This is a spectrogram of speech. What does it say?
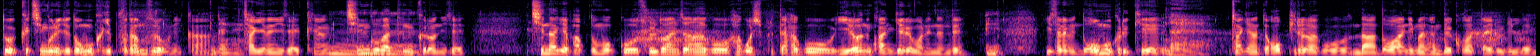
또 그 친구는 이제 너무 그게 부담스러우니까 네네. 자기는 이제 그냥 음. 친구 같은 그런 이제 친하게 밥도 먹고 술도 한잔 하고 하고 싶을 때 하고 이런 관계를 원했는데 음. 이 사람이 너무 그렇게 네. 자기한테 어필을 하고 나 너 아니면 안 될 것 같다 이러길래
